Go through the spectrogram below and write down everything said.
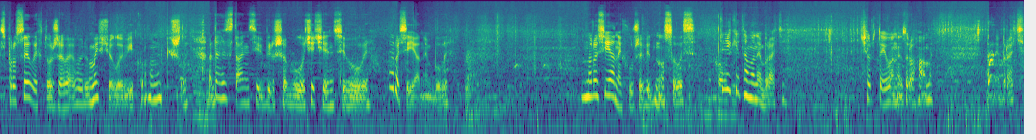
спросили, хто живе. Говорю, ми з чоловіком, вони пішли. А дагестанців більше було, чеченці були, росіяни були. Ну, росіяни хуже відносились. Та які там вони браті? Чорти вони з рогами. Вони браті.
